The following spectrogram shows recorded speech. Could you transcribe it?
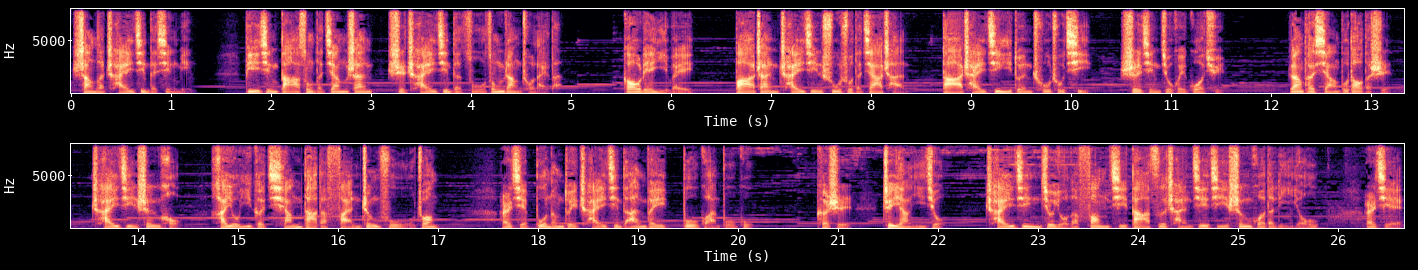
伤了柴进的性命。毕竟大宋的江山是柴进的祖宗让出来的，高廉以为霸占柴进叔叔的家产，打柴进一顿出出气，事情就会过去。让他想不到的是，柴进身后还有一个强大的反政府武装，而且不能对柴进的安危不管不顾。可是这样一救，柴进就有了放弃大资产阶级生活的理由，而且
